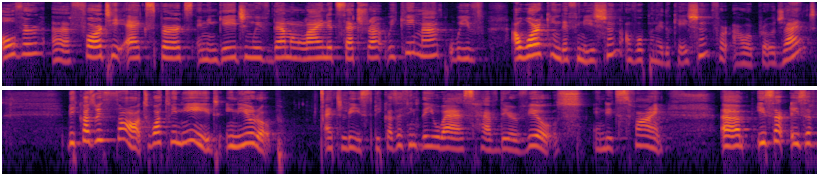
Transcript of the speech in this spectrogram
over uh, 40 experts and engaging with them online, etc., we came up with a working definition of open education for our project because we thought what we need in Europe, at least, because I think the US have their views and it's fine, um, is, a, is a,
